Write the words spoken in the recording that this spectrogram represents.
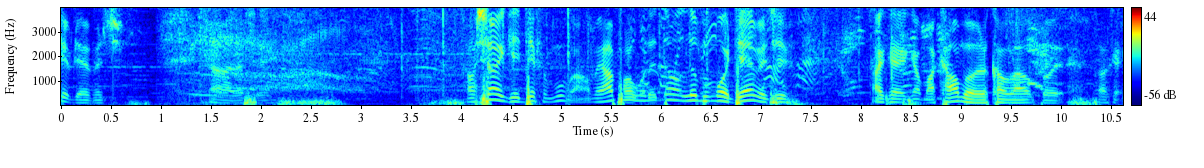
Chip damage. Ah, that's it. I was trying to get a different move on. Man, I probably would have done a little bit more damage if I could have got my combo to come out, but okay.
